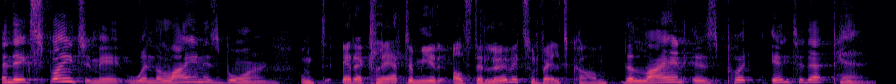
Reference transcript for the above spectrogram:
And they explained to me when the lion is born, Und er erklärte mir, als der Löwe zur Welt kam, the lion is put into that pen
